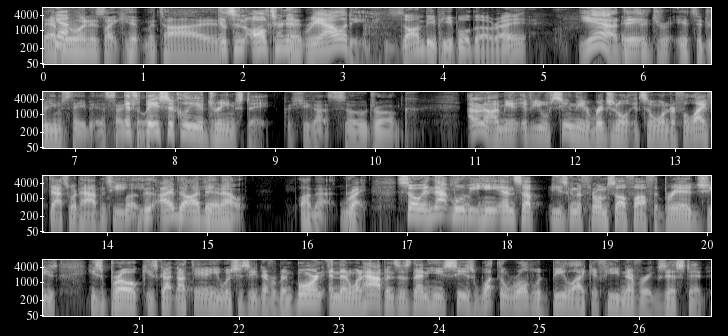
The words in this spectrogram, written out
everyone is like hypnotized. It's an alternate And- reality. Zombie people, though, right? Yeah, they, it's a dr- it's a dream state essentially. it's basically a dream state. because she got so drunk. I don't know. I mean, if you've seen the original "It's a Wonderful Life," that's what happens. He, Well, he- I'm the odd man out on that. Right. So in that movie, he ends up he's going to throw himself off the bridge. He's he's broke. He's got nothing. He wishes he'd never been born. And then what happens is then he sees what the world would be like if he never existed,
